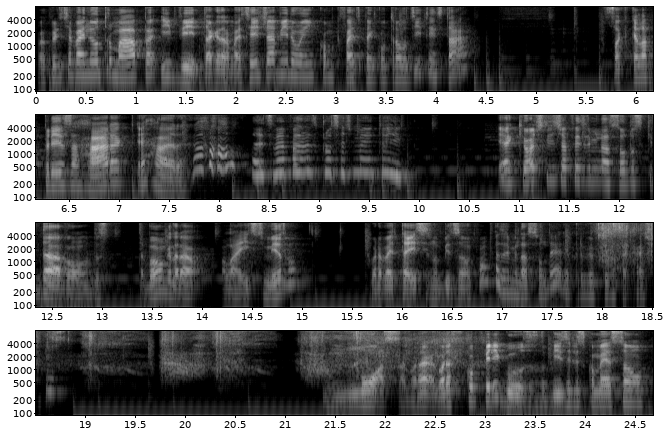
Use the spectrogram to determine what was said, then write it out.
Agora a gente vai no outro mapa e vê, tá, galera? Mas vocês já viram aí como que faz pra encontrar os itens, tá? Só que aquela presa rara é rara. aí você vai fazendo esse procedimento aí. É aqui eu acho que ele já fez a eliminação dos que davam. Dos... Tá bom, galera? Olha lá, isso mesmo. Agora vai estar esses no bisão. Vamos fazer a eliminação dele pra ver o que tem nessa caixa aqui. Nossa, agora, agora ficou perigoso. Os zumbis eles começam...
